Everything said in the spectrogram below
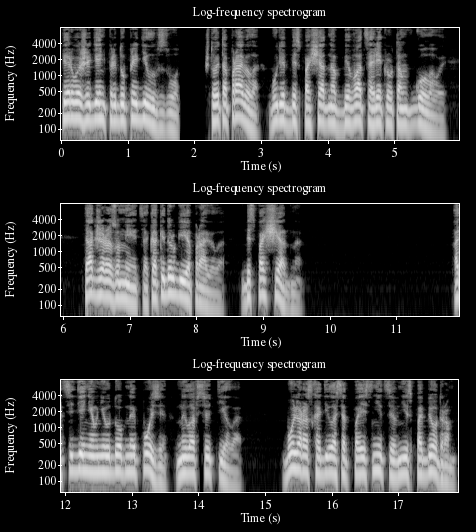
первый же день предупредил взвод, что это правило будет беспощадно вбиваться рекрутам в головы. Так же, разумеется, как и другие правила, беспощадно. От сидения в неудобной позе ныло все тело. Боль расходилась от поясницы вниз по бедрам,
